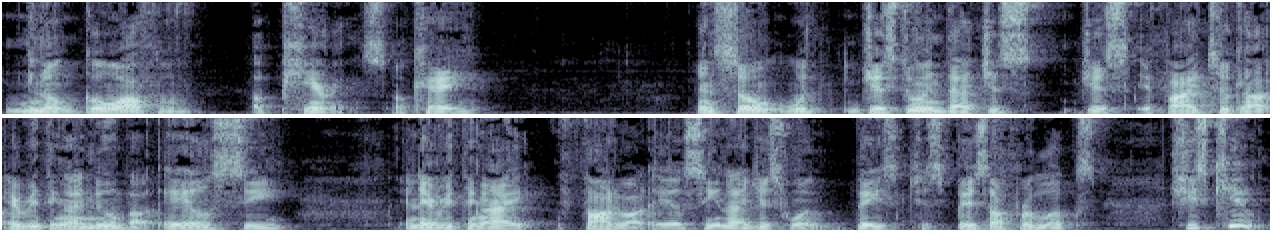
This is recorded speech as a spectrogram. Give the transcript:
you know, go off of appearance, okay? And so with just doing that, just just if I took out everything I knew about AOC and everything I thought about AOC and I just went based just based off her looks, she's cute.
